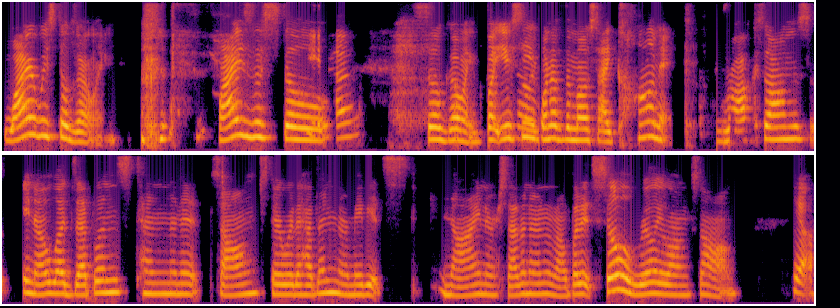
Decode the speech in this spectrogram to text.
why are we still going? why is this still Yeah. still going. But you see, one of the most iconic rock songs, you know, Led Zeppelin's 10 minute song, Stairway to Heaven, or maybe it's nine or seven, I don't know, but it's still a really long song. Yeah.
